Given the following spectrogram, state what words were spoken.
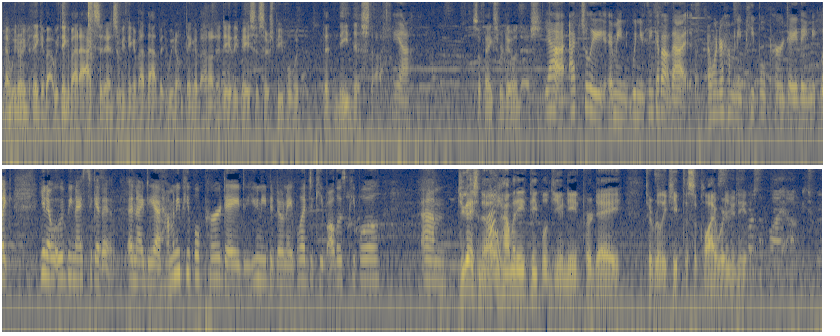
that we don't even think about. We think about accidents and we think about that, but we don't think about on a daily basis. There's people with that need this stuff. yeah. So thanks for doing this. Yeah, actually, I mean, when you think about that, I wonder how many people per day they need. Like, you know, it would be nice to get a, an idea. How many people per day do you need to donate blood to keep all those people? Um, Do you guys know Right. how many people do you need per day to really keep the supply where you need Our it? supply up between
